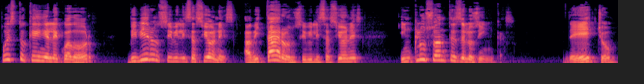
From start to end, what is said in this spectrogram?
puesto que en el Ecuador vivieron civilizaciones, habitaron civilizaciones incluso antes de los incas. De hecho,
